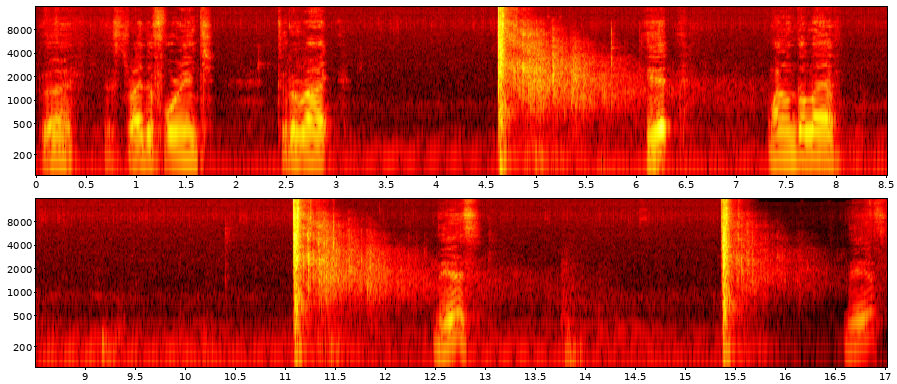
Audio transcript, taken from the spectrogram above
Good. Let's try the four inch to the right. Hit. One on the left. Miss. Miss.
